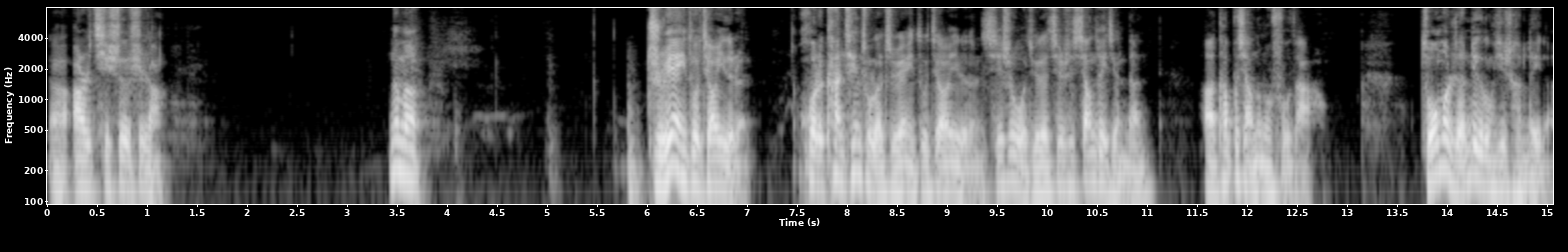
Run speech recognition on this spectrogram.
啊，二十七师的师长。那么。只愿意做交易的人，或者看清楚了只愿意做交易的人，其实我觉得其实相对简单啊，他不想那么复杂。琢磨人这个东西是很累的，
